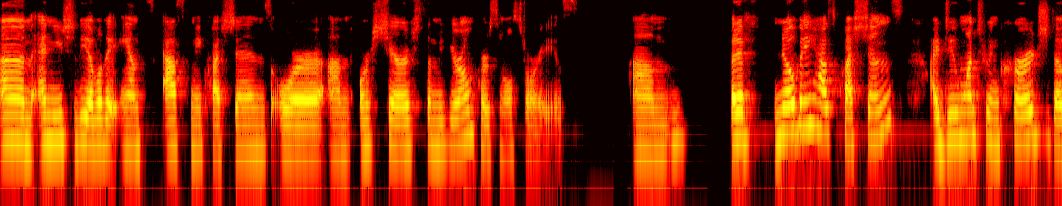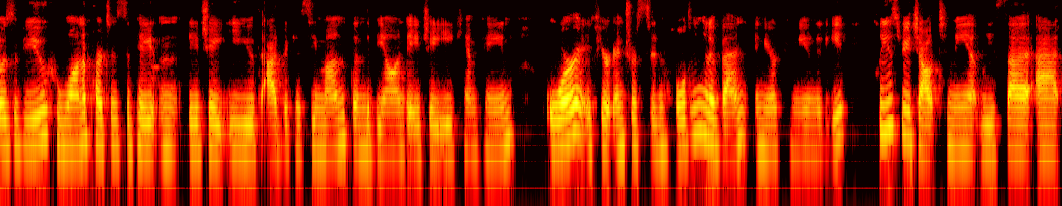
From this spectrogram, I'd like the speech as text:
um, and you should be able to ans- ask me questions or um, or share some of your own personal stories. Um, but if nobody has questions, I do want to encourage those of you who want to participate in HAE Youth Advocacy Month and the Beyond HAE campaign, or if you're interested in holding an event in your community, please reach out to me at lisa at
